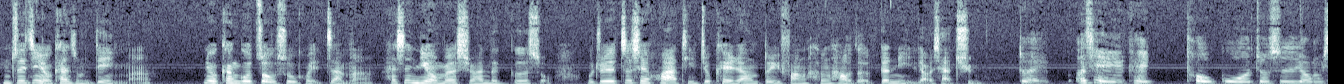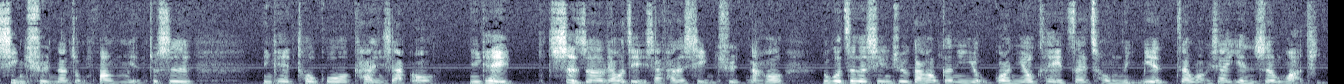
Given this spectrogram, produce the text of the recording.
你最近有看什么电影吗？你有看过《咒术回战》吗？还是你有没有喜欢的歌手？我觉得这些话题就可以让对方很好的跟你聊下去。对，而且也可以。透过就是用兴趣那种方面，就是你可以透过看一下哦，你可以试着了解一下他的兴趣，然后如果这个兴趣刚好跟你有关，你又可以再从里面再往下延伸话题，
